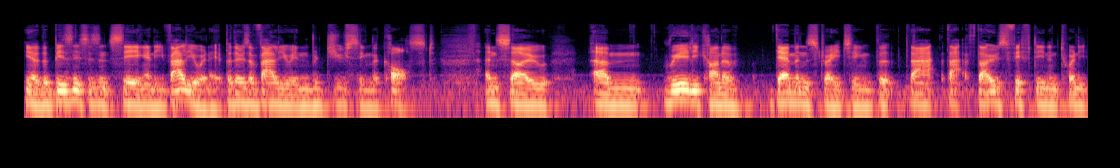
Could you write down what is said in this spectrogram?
You know, the business isn't seeing any value in it, but there's a value in reducing the cost. And so, um, really kind of demonstrating that, that that those 15 and 20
